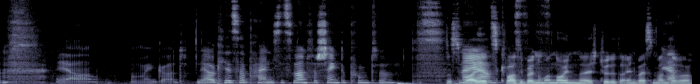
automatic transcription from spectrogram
Ja. Oh mein Gott. Ja, okay, es war peinlich. Das waren verschenkte Punkte. Das Naja. war jetzt quasi bei Nummer 9, ne? Ich tötete einen weißen Wanderer.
